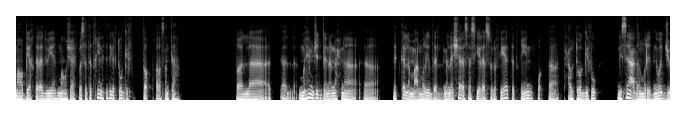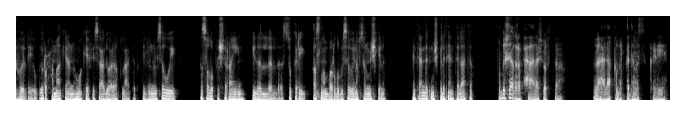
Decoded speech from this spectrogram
ما هو بياخذ الأدوية ما هو شايف بس التدخين أنت تقدر توقفه. stop خلاص انتهى. فالمهم جدا إنه إحنا آه، نتكلم مع المريض من الأشياء الأساسية الاسئله فيها التدخين تحاول توقفه نساعد المريض نوجهه يروح أماكن إنه هو كيف يساعده على إقلاع التدخين لأنه يسوي تصلب في الشرايين. كذا السكري أصلا برضه بيسوي نفس المشكلة. أنت عندك مشكلتين ثلاثة. طب إيش أغرب حالة شفتها لها علاقة بالقدم السكرية؟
